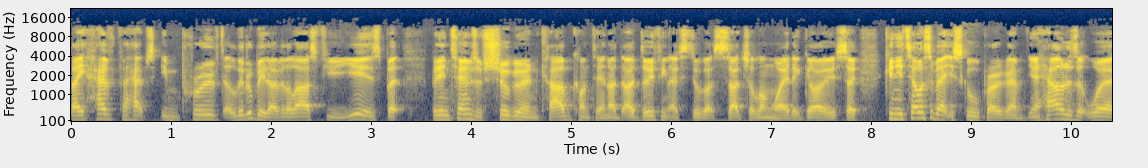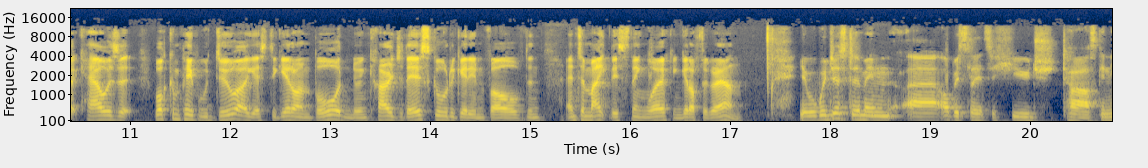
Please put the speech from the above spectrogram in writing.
they have perhaps improved a little bit over the last few years, but, but in terms of sugar and carb content, I, I do think they've still got such a long way to go. So, can you tell us about your school program? You know, how does it work? How is it, what can people do, I guess, to get on board and to encourage their school to get involved and, and to make this thing work and get off the ground? Yeah, well, we're just, I mean, uh, obviously it's a huge task and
